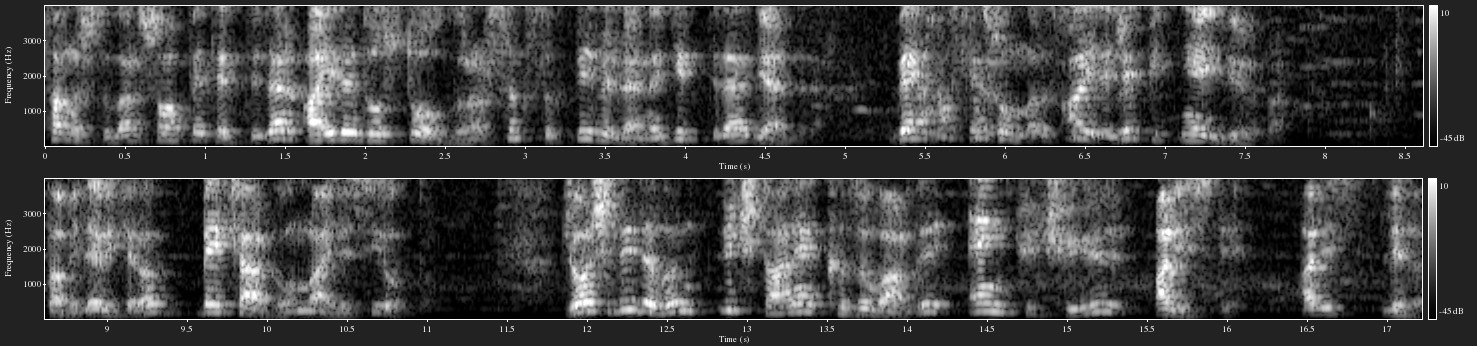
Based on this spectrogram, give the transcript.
Tanıştılar, sohbet ettiler, aile dostu oldular. Sık sık birbirlerine gittiler, geldiler. Ve hafta sonları ailece pikniğe gidiyorlardı. Tabii Levi Carroll bekardı, onun ailesi yoktu. George Liddell'ın üç tane kızı vardı. En küçüğü Alice'ti. Alice Liddell.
